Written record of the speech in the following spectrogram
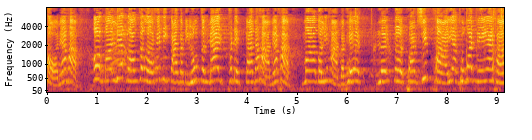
สเนี่ยค่ะ ออกมาเรียกร้องจังเลยให้มีการปฏิรูปจนได้เผด็จการทหารเนี่ยค่ะ มาบริหารประเทศ เลยเกิดความชิบหายอย่างทุกวันนี้ไงคะ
